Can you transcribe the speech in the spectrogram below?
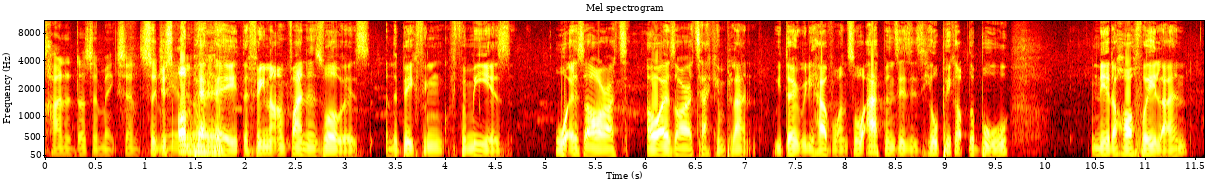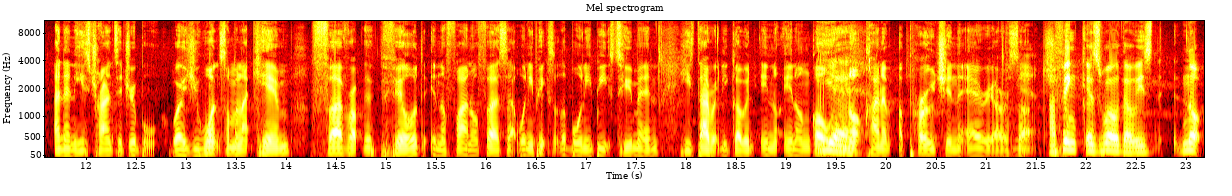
Kind of doesn't make sense. So to just me on anyway. Pepe, the thing that I'm finding as well is, and the big thing for me is, what is our at- what is our attacking plan? We don't really have one. So what happens is, is he'll pick up the ball near the halfway line. And then he's trying to dribble. Whereas you want someone like him further up the field in the final third. So that when he picks up the ball and he beats two men, he's directly going in in on goal, Yeah. not kind of approaching the area or Yeah. such. I think as well though he's not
